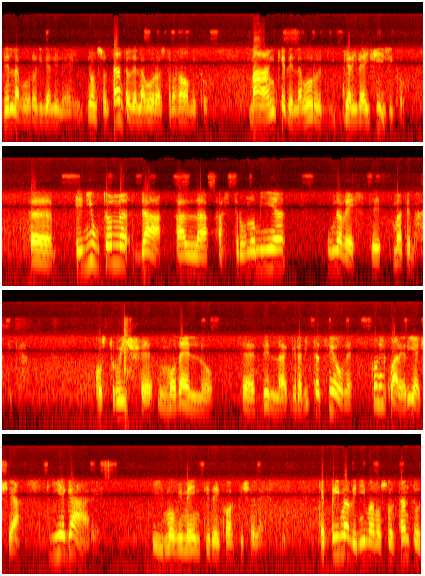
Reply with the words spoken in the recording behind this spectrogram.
del lavoro di Galilei, non soltanto del lavoro astronomico, ma anche del lavoro di Galilei fisico. Eh, e Newton dà all'astronomia una veste matematica, costruisce un modello eh, della gravitazione con il quale riesce a spiegare i movimenti dei corpi celesti, che prima venivano soltanto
